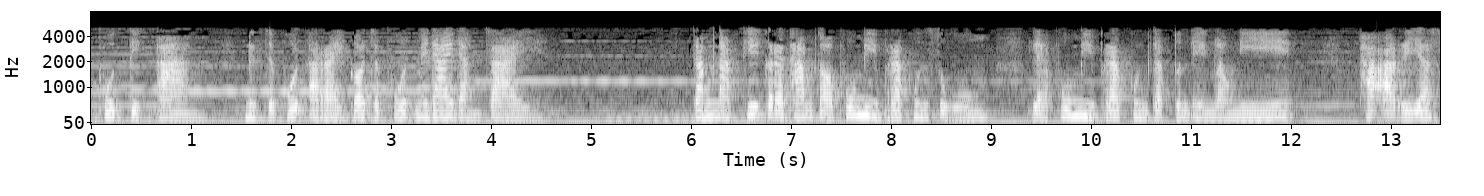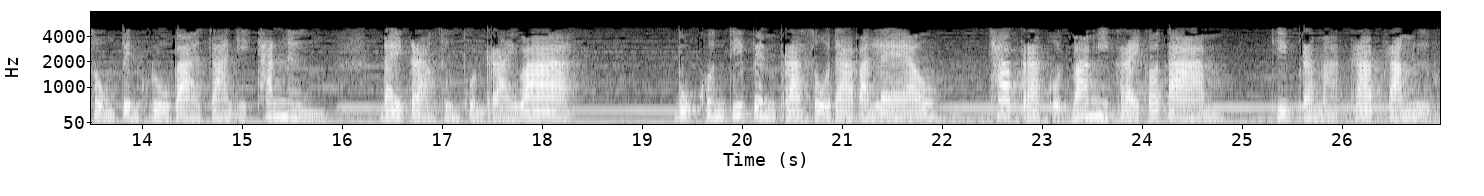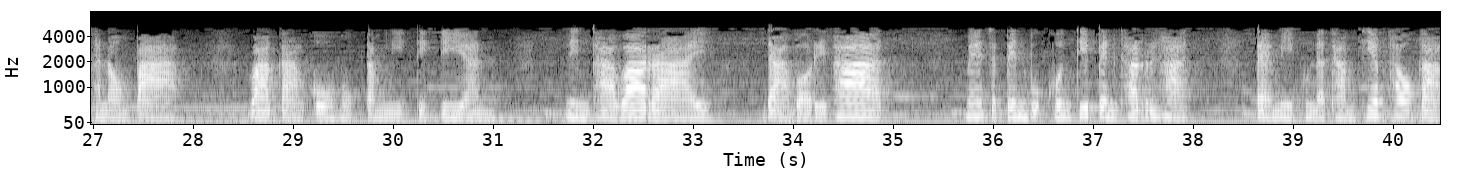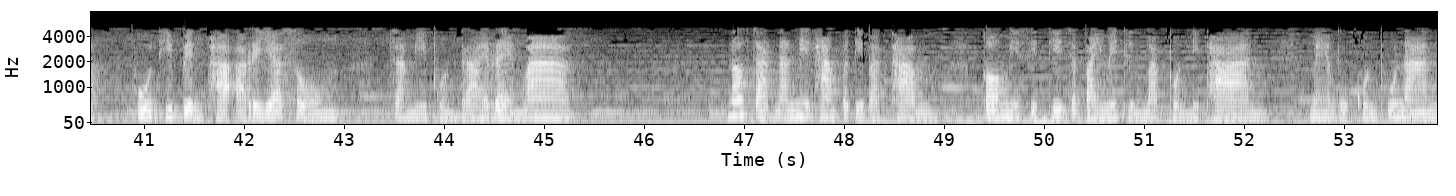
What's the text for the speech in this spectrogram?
พูดติดอ่าง นึกจะพูดอะไรก็จะพูดไม่ได้ดั่งใจ กรรมหนักที่กระทำต่อผู้มีพระคุณสูง และผู้มีพระคุณกับตนเองเหล่านี้ พระอริยสงฆ์เป็นครูบาอาจารย์อีกท่านหนึ่ง ได้กล่าวถึงผลร้ายว่า บุคคลที่เป็นพระโสดาบันแล้ว ถ้าปรากฏว่ามีใครก็ตาม ที่ประมาทพลาดพลั้งหรือขนองปาก ว่ากล่าวโกหกตำหนิติดเตียน นินทาว่าร้าย ด่าบริพาทแม้จะเป็นบุคคลที่เป็นคาฤหัสถ์แต่มีคุณธรรมเทียบเท่ากับผู้ที่เป็นพระอริยสงฆ์จะมีผลร้ายแรงมาก นอกจากนั้นในทางปฏิบัติธรรม ก็มีสิทธิ์ที่จะไปไม่ถึงมรรคผลนิพพาน แม้บุคคลผู้นั้น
